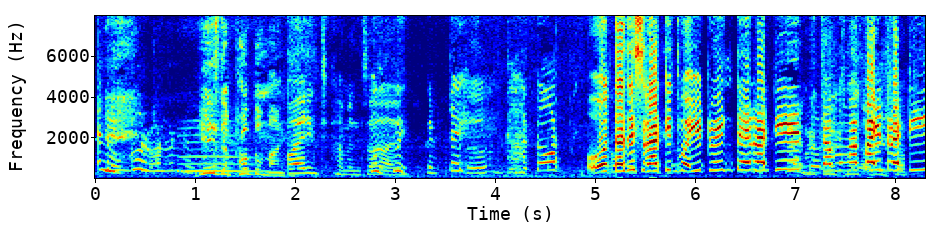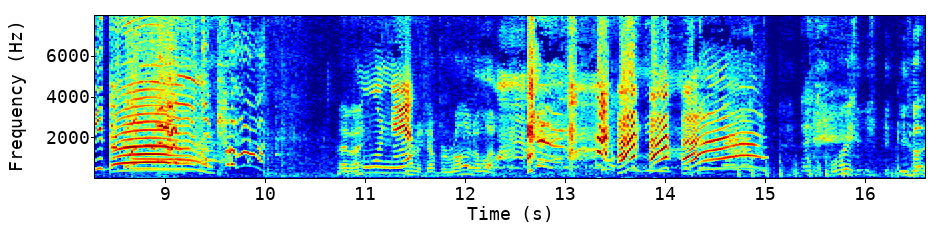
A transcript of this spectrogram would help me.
Here's the proper monkey. Waiting to come inside. gede. Gatot. Oh, that is Radit. What you doing there, Radit? Kamu ngapain, Radit? Oh. Hey, mate. You Monyet. want to come for a ride or what? Ah. Wait. You got,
